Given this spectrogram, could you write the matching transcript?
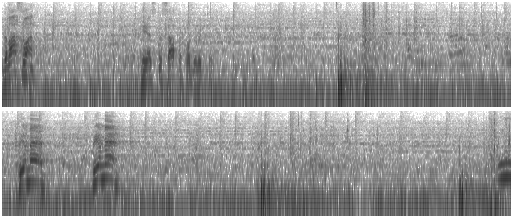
The last one. He has to suffer for the victory. Be a man. Be a man. Ooh.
